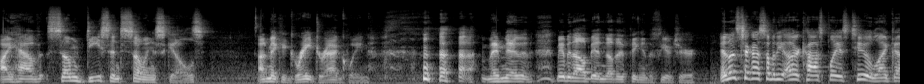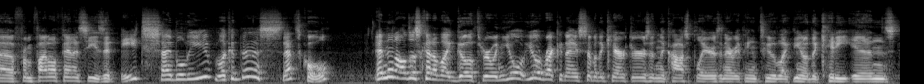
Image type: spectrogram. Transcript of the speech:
I have some decent sewing skills. I'd make a great drag queen. maybe, maybe that'll be another thing in the future. And let's check out some of the other cosplays too, like uh, from Final Fantasy, is it 8, I believe? Look at this, that's cool. And then I'll just kind of like go through and you'll you'll recognize some of the characters and the cosplayers and everything too, like you know the Kitty Ins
